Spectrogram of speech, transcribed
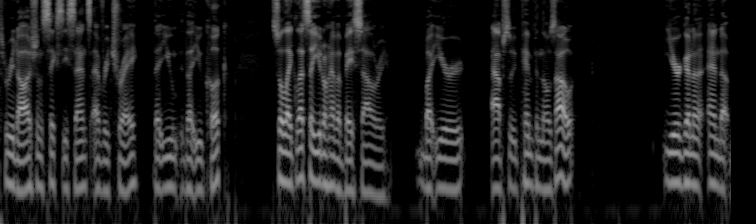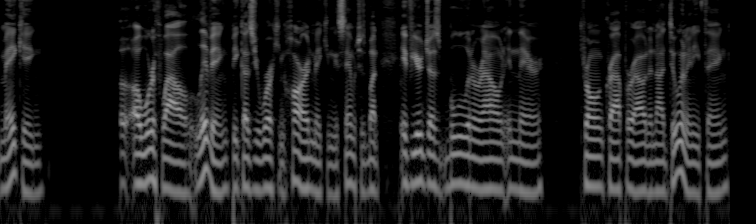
three dollars and sixty cents every tray that you that you cook. So like let's say you don't have a base salary, but you're absolutely pimping those out. You're gonna end up making a, a worthwhile living because you're working hard making these sandwiches. But if you're just booling around in there, throwing crap around and not doing anything,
